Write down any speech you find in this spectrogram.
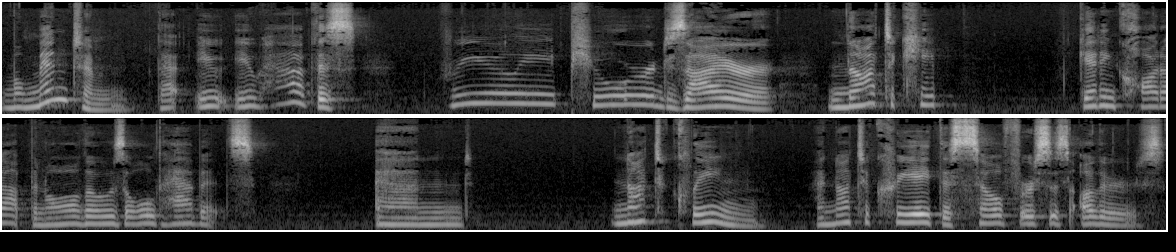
momentum that you, you have this really pure desire not to keep getting caught up in all those old habits and not to cling and not to create this self versus others.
